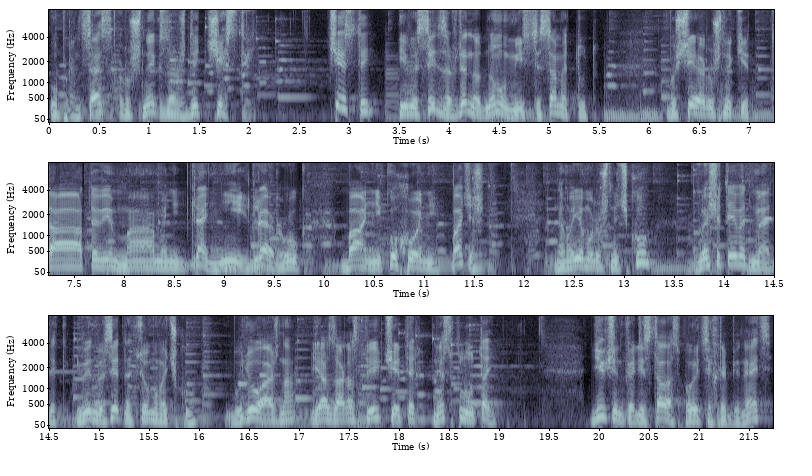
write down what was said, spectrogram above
У принцес рушник завжди чистий. Чистий і висить завжди на одному місці, саме тут. Бо ще є рушники татові, мамині, для ніг, для рук, банні, кухонні. Бачиш, на моєму рушничку вишитий ведмедик, і він висить на цьому гачку. Будь уважна, я зараз твій вчитель, не сплутай. Дівчинка дістала з полиці хребінець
